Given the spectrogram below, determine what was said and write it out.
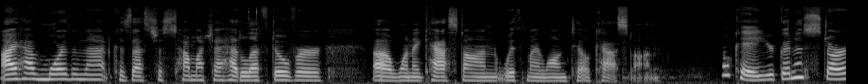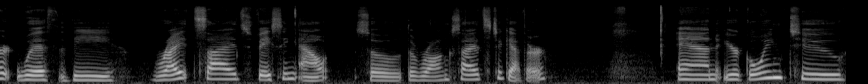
I have more than that because that's just how much I had left over uh, when I cast on with my long tail cast on. Okay, you're going to start with the right sides facing out, so the wrong sides together and you're going to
